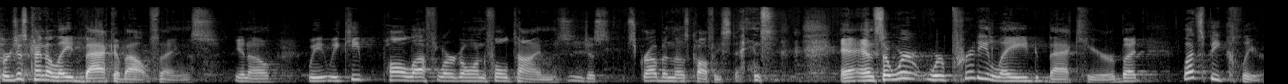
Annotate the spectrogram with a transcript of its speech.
we're just kind of laid back about things. You know, we, we keep Paul Leffler going full time, just scrubbing those coffee stains. and, and so we're, we're pretty laid back here, but let's be clear.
